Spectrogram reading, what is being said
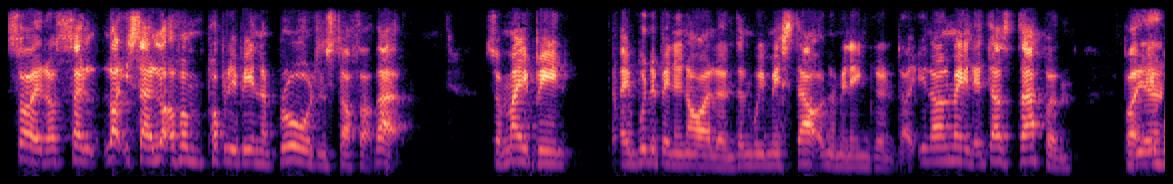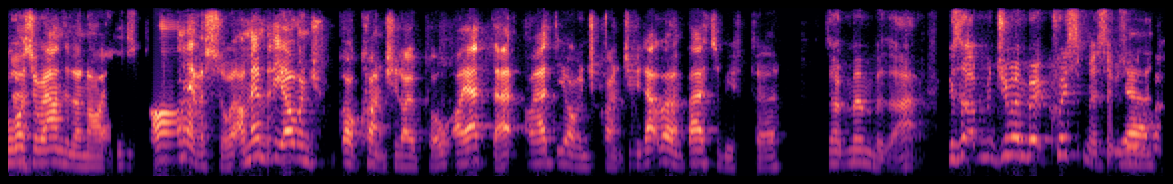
sorry, I say like you say, a lot of them probably being abroad and stuff like that. So maybe they would have been in Ireland, and we missed out on them in England. You know what I mean? It does happen. But Yeah. it was around in the night. I never saw it. I remember the orange got crunchy though, Paul. I had that. I had the orange crunchy. That weren't bad to be fair. don't remember that because um, do you remember at Christmas it was Yeah. all about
